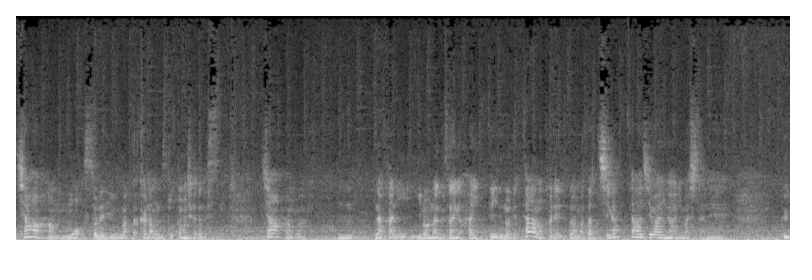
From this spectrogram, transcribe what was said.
チャーハンもそれにうまく絡んでとても美味しかったです。チャーハンは中にいろんな具材が入っているのでただのカレーとはまた違った味わいがありましたね。新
